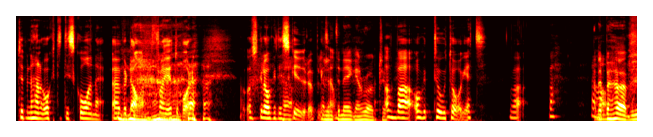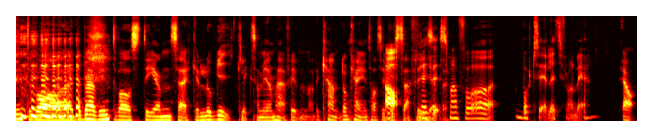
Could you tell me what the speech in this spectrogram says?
Typ när han åkte till Skåne över dagen från Göteborg. Och skulle åka till Skurup En liksom. liten egen roadtrip. Och bara och tog tåget. Bara? Ja, det behöver ju inte vara, det behöver inte vara stensäker logik liksom i de här filmerna. Det kan, de kan ju ta sig ja, vissa friheter. precis. Man får bortse lite från det. Ja.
